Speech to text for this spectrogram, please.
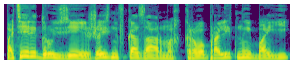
Потери друзей, жизнь в казармах, кровопролитные бои.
